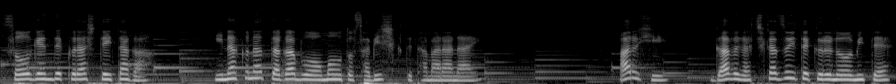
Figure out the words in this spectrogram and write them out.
草原で暮らしていたが、いなくなったガブを思うと寂しくてたまらない。ある日、ガブが近づいてくるのを見て、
